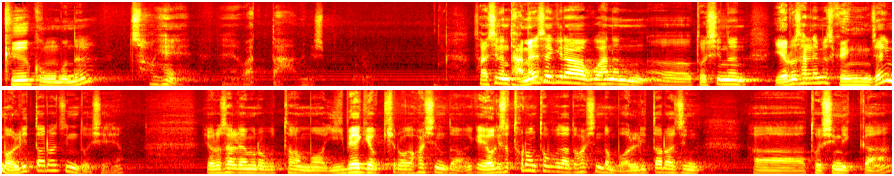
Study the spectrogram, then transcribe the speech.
그 공문을 청해 왔다는 것입니다. 사실은 다메섹이라고 하는 어, 도시는 예루살렘에서 굉장히 멀리 떨어진 도시예요. 예루살렘으로부터 뭐 200여 킬로가 훨씬 더 그러니까 여기서 토론토보다도 훨씬 더 멀리 떨어진 어, 도시니까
